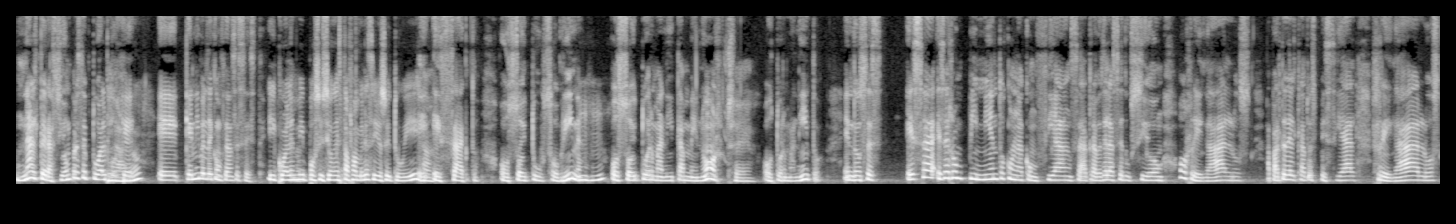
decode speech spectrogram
una alteración perceptual porque Claro. eh, ¿qué nivel de confianza es este? ¿Y cuál es mi posición en esta familia si yo soy tu hija? Eh, exacto. O soy tu sobrina, o soy tu hermanita menor, Sí. o tu hermanito. Entonces, esa, ese rompimiento con la confianza a través de la seducción o regalos, aparte del trato especial, regalos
